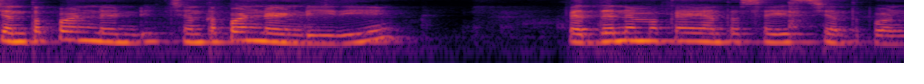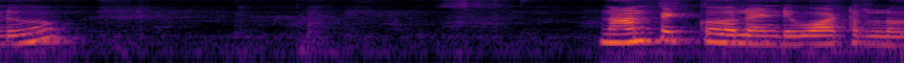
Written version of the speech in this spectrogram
చింతపండు అండి. చింతపండు అండి ఇది. పెద్ద నిమ్మకాయ అంత సైజ్ చింతపండు. నానపెట్టుకోవాలండి వాటర్లో.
